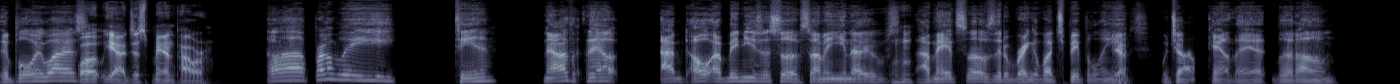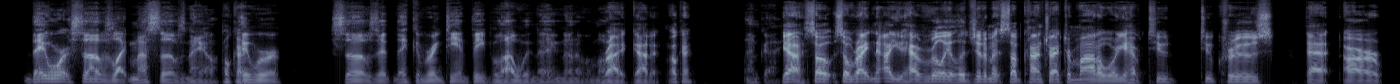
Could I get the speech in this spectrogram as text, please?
employee wise, Well, yeah, just manpower. uh, probably 10. Now, now I've, oh, I've been using subs. I mean, you know, Mhm. I've had subs that'll bring a bunch of people in, Yeah. which I don't count that, but, um, they weren't subs like my subs now. Okay. They were subs that they could bring 10 people. I wouldn't know who none of them are. Right. Got it. Okay. Okay. Yeah. So, so right now you have really a legitimate subcontractor model where you have two, two crews that are,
